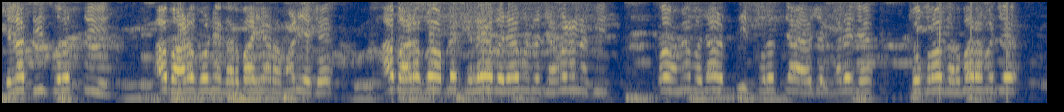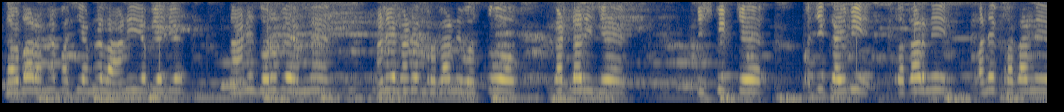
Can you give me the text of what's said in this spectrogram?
છેલ્લા ત્રીસ વર્ષથી આ બાળકોને ગરબા અહીંયા રમાડીએ છીએ આ બાળકો આપણે ખેલાયા બધામાં તો જવાના નથી. તો અમે બધા ત્રીસ વર્ષથી આયોજન કરે છે. છોકરાઓ ગરબા રમે છે. ગરબા રમે પછી એમને લાણી આપીએ છીએ. નાની સ્વરૂપે એમને અનેક અનેક પ્રકારની વસ્તુઓ, કટલરી છે, બિસ્કિટ છે, પછી કઈ બી પ્રકારની અનેક પ્રકારની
